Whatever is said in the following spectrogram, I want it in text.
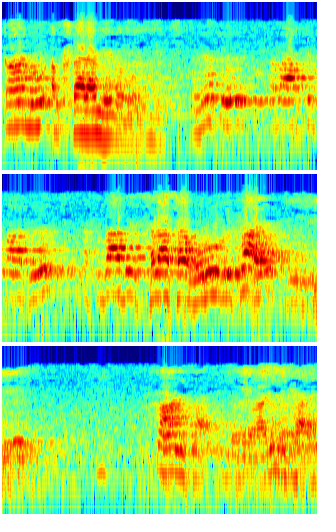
کانو اکثر حضرت اب آپ کے پاس اسباب سلاسا غرور لکھا ہے۔ کہاں لکھا ہے؟ لکھا ہے۔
